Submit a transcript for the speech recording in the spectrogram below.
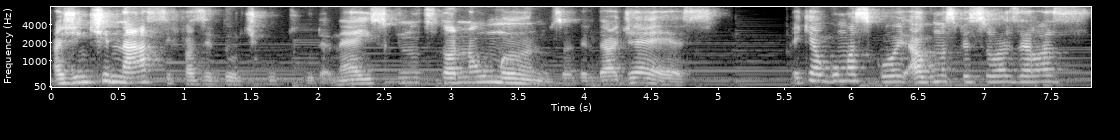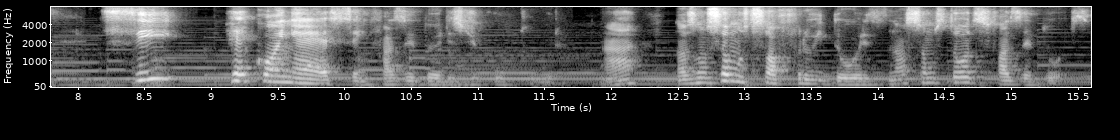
a gente nasce fazedor de cultura, né? Isso que nos torna humanos. A verdade é essa. É que algumas coisas, algumas pessoas elas se reconhecem fazedores de cultura, né? Nós não somos só fruidores, nós somos todos fazedores.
